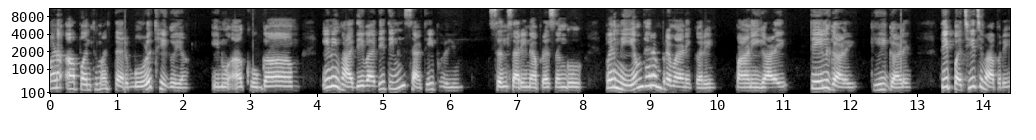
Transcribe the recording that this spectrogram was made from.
પણ આ પંથમાં તરબોળ થઈ ગયા. એનું આખું ગામ એની વાદે વાદે તેની સાથે ભળ્યું. સંસારીના પ્રસંગો પણ નિયમ ધર્મ પ્રમાણે કરે. પાણી ગાળે, તેલ ગાળે, ઘી ગાળે, તે પછી જ વાપરે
